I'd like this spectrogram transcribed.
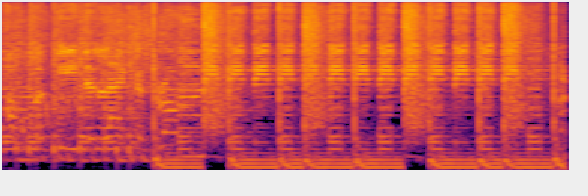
I'ma feed it like a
